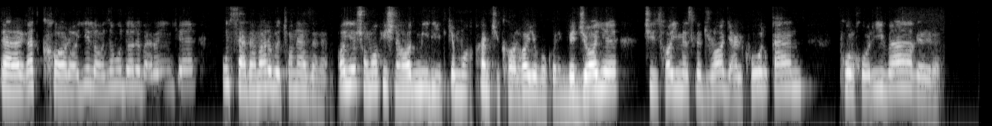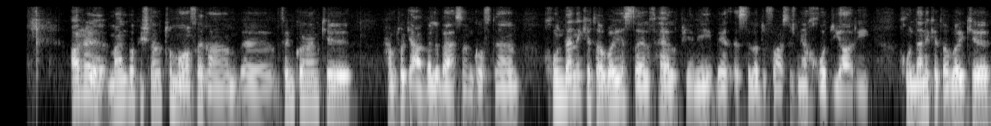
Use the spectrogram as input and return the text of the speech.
در حقیقت کارایی لازم رو داره برای اینکه اون صدمه رو به تو نزنه. آیا شما پیشنهاد می‌دید که ما همچی کارهایی بکنیم؟ به جای چیزهایی مثل دراگ الکل قند پرخوری و غیره. آره من با پیشنهاد تو موافقم. فکر کنم که همونطور که اول بحثم گفتم خوندن کتابای سلف هلپ یعنی به اصطلاح تو فارسیش میگن خودیاری. خوندن کتابایی که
